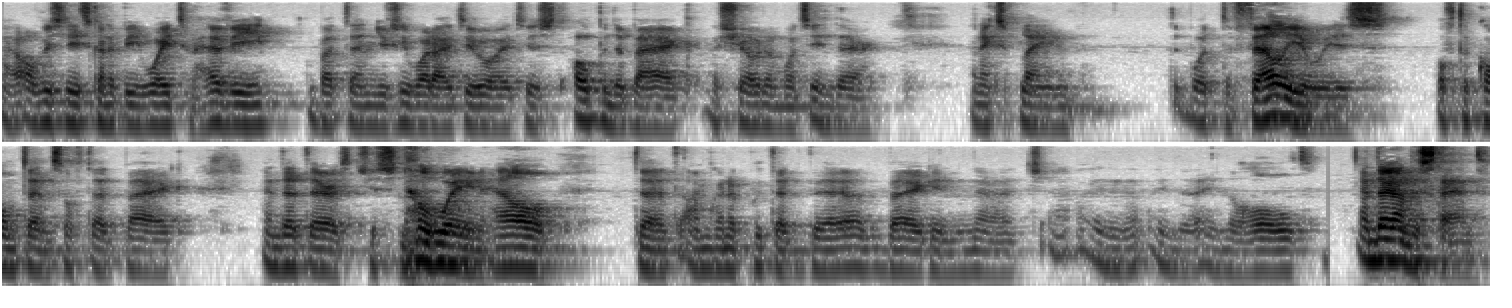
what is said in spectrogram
uh, obviously, it's going to be way too heavy, but then usually what I do, I just open the bag, I show them what's in there, and explain what the value is of the contents of that bag, and that there's just no way in hell that I'm going to put that bag in, uh, in, in, the, in the hold. And they understand.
